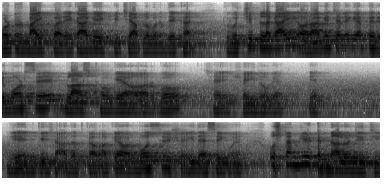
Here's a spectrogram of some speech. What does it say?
मोटर बाइक पर एक आगे, एक पीछे आप लोगों ने देखा है कि वो चिप लगाई और आगे चले गया, फिर रिमोट से ब्लास्ट हो गया और वो शहीद हो गए ये ये इनकी शहादत का वाक़ और बहुत से शहीद ऐसे ही हुए हैं। उस टाइम ये टेक्नोलॉजी थी।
